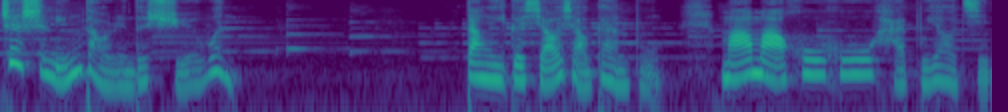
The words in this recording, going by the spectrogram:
这是领导人的学问。当一个小小干部，马马虎虎还不要紧；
